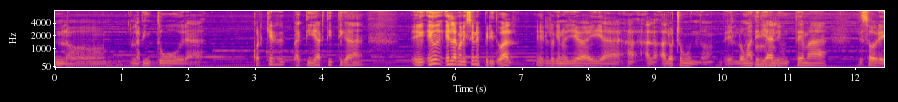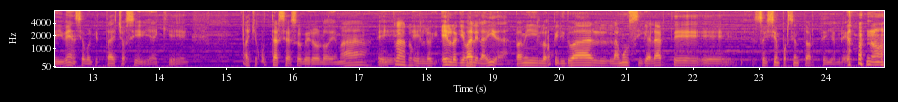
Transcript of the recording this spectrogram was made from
lo- la pintura, cualquier actividad artística, eh, es, es la conexión espiritual, es lo que nos lleva ahí a- a- al- al otro mundo. Eh, Lo material es un tema de sobrevivencia porque está hecho así y hay que, hay que ajustarse a eso, pero lo demás eh, Claro. es, lo, es lo que vale la vida. Para mí lo espiritual, la música, el arte, eh, soy 100% arte, yo creo. no,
